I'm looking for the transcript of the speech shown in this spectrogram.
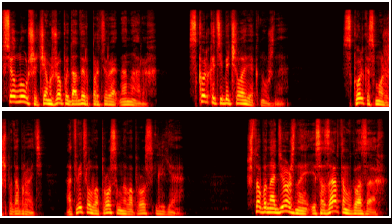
Все лучше, чем жопы до дыр протирать на нарах. Сколько тебе человек нужно? Сколько сможешь подобрать? Ответил вопросом на вопрос Илья. Чтобы надежно и с азартом в глазах,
